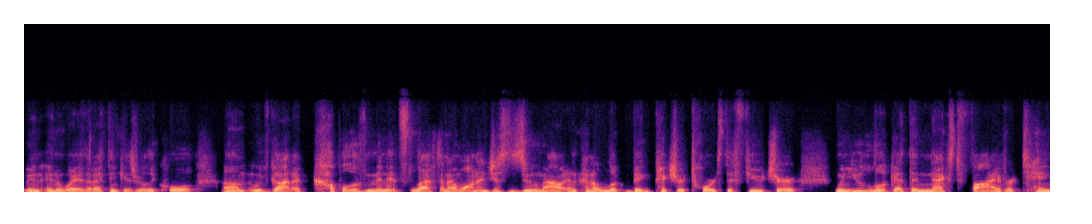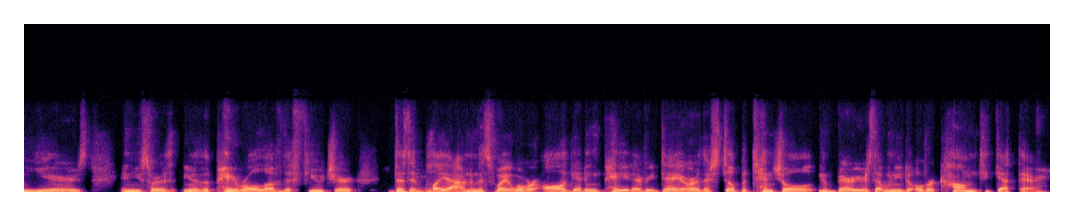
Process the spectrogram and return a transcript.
in, in a way that I think is really cool. Um, we've got a couple of minutes left, and I want to just zoom out and kind of look big picture towards the future. When you look at the next five or ten years and you sort of you know the payroll of the future does it mm-hmm. play out in this way where we're all getting paid every day or are there still potential you know barriers that we need to overcome to get there?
